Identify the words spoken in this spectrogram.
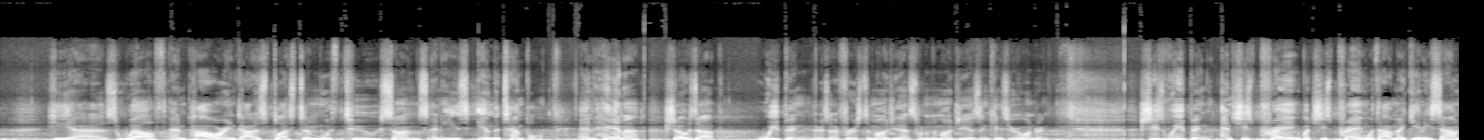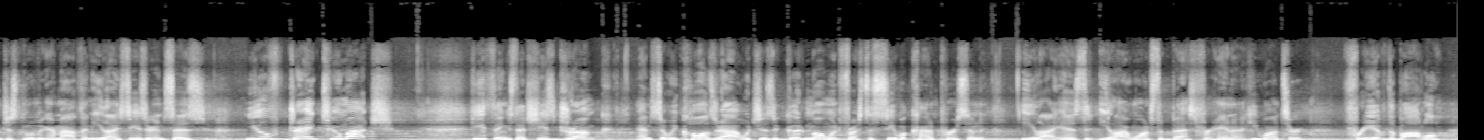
He has wealth and power, and God has blessed him with two sons. And he's in the temple. And Hannah shows up weeping. There's our first emoji. That's what an emoji is, in case you were wondering. She's weeping and she's praying, but she's praying without making any sound, just moving her mouth. And Eli sees her and says, You've drank too much. He thinks that she's drunk. And so he calls her out, which is a good moment for us to see what kind of person Eli is. That Eli wants the best for Hannah. He wants her free of the bottle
